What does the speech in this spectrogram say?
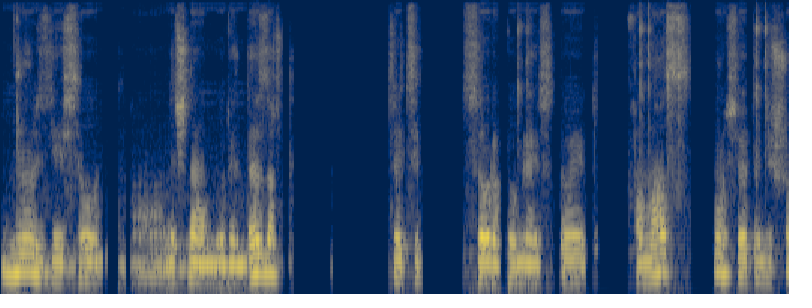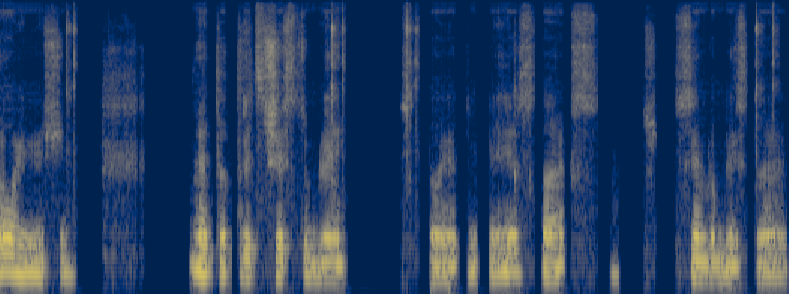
Ну, здесь вот а, начинаем будет Desert. 30-40 рублей стоит. ФАМАС. Ну, все это дешевые вещи. Это 36 рублей стоит EPS. Так, 7 рублей стоит.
